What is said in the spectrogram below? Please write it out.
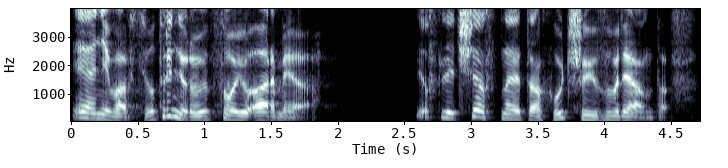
и они вовсю тренируют свою армию. Если честно, это худший из вариантов.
